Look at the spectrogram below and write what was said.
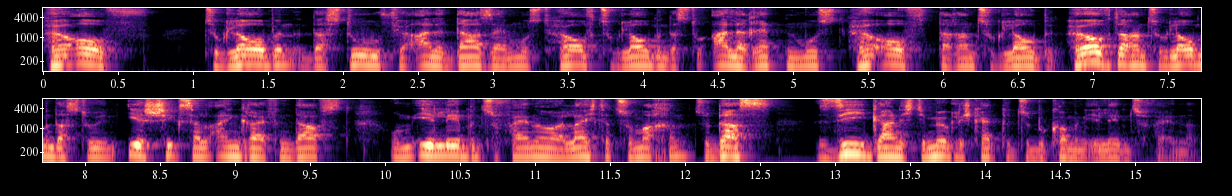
Hör auf zu glauben, dass du für alle da sein musst. Hör auf zu glauben, dass du alle retten musst. Hör auf daran zu glauben. Hör auf daran zu glauben, dass du in ihr Schicksal eingreifen darfst, um ihr Leben zu verändern oder leichter zu machen, sodass sie gar nicht die Möglichkeit dazu bekommen, ihr Leben zu verändern.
